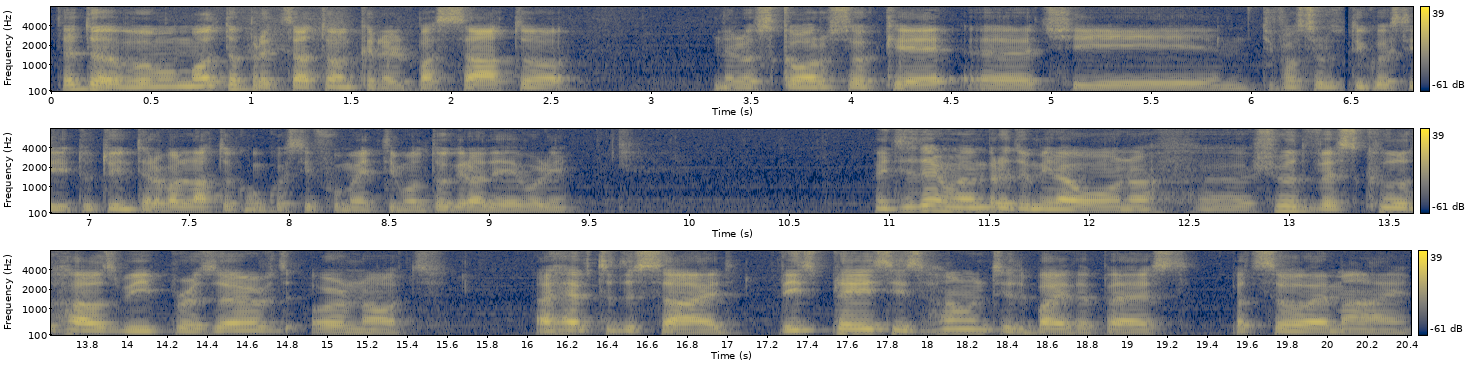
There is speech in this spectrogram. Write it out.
Tanto avevo molto apprezzato anche nel passato, nello scorso, che eh, ci, ci fossero tutti questi, tutto intervallato con questi fumetti molto gradevoli. 23 novembre 2001. eh, should the schoolhouse be preserved or not? I have to decide. This place is haunted by the past, but so am I.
